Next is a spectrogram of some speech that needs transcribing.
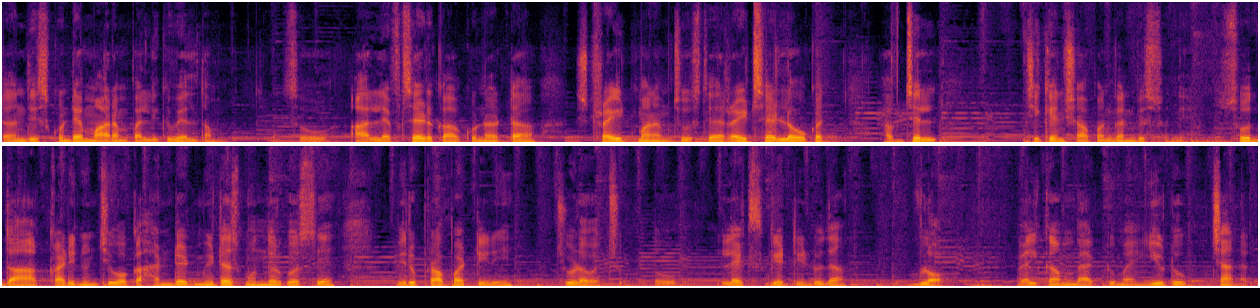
టర్న్ తీసుకుంటే మారంపల్లికి వెళ్తాం. సో ఆ లెఫ్ట్ సైడ్ కాకుండా స్ట్రైట్ మనం చూస్తే రైట్ సైడ్లో ఒక అఫ్జల్ చికెన్ షాప్ అని కనిపిస్తుంది. సో దా అక్కడి నుంచి ఒక హండ్రెడ్ మీటర్స్ ముందరకు వస్తే మీరు ప్రాపర్టీని చూడవచ్చు. So let's get into the vlog. Welcome back to my YouTube channel.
